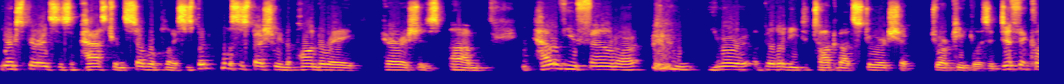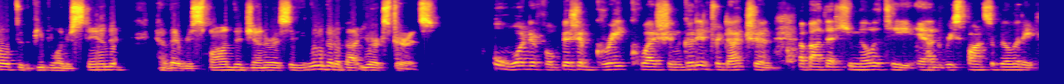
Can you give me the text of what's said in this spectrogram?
Your experience as a pastor in several places, but most especially the d'Oreille parishes. Um, how have you found our, your ability to talk about stewardship to our people? Is it difficult? Do the people understand it? Have they responded generously? A little bit about your experience. Oh, wonderful. Bishop, great question. Good introduction about that humility and responsibility.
